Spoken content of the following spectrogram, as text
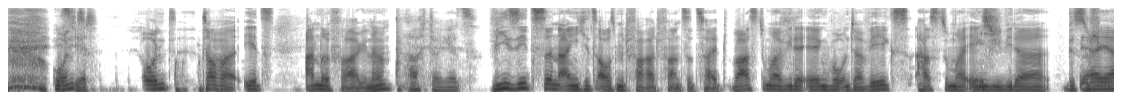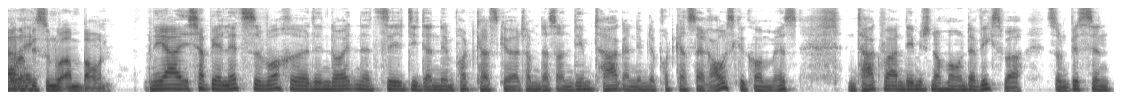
und, wird. und Toffer, jetzt andere Frage, ne? Achtung jetzt. Wie sieht's denn eigentlich jetzt aus mit Fahrradfahren zurzeit? Warst du mal wieder irgendwo unterwegs? Hast du mal irgendwie Ich- wieder, bist du, Ja, ja, oder hey. bist du nur am Bauen? Naja, ich habe ja letzte Woche den Leuten erzählt, die dann den Podcast gehört haben, dass an dem Tag, an dem der Podcast herausgekommen ist, ein Tag war, an dem ich nochmal unterwegs war. So ein bisschen,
